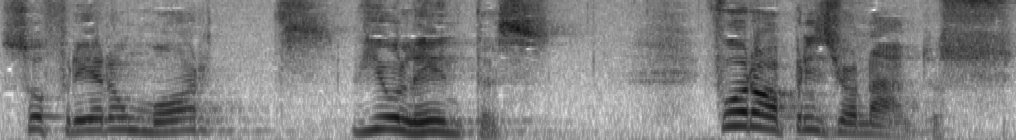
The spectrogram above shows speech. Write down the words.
sofreram mortes violentas, foram aprisionados,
